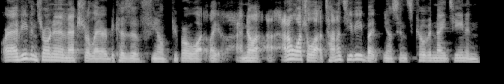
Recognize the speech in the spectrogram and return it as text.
or I've even thrown in an extra layer because of you know people are like I know I don't watch a lot a ton of TV, but you know since COVID nineteen and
